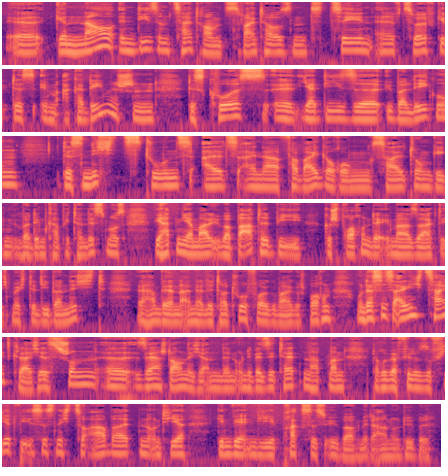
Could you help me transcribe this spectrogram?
äh, genau in diesem Zeitraum 2010, 11, 12 gibt es im akademischen Diskurs äh, ja diese Überlegung des Nichtstuns als einer Verweigerungshaltung gegenüber dem Kapitalismus. Wir hatten ja mal über Bartleby gesprochen, der immer sagt, ich möchte lieber nicht. Da haben wir in einer Literaturfolge mal gesprochen. Und das ist eigentlich zeitgleich. Es ist schon äh, sehr erstaunlich. An den Universitäten hat man darüber philosophiert, wie ist es nicht zu arbeiten. Und hier gehen wir in die Praxis über mit Arno Dübel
